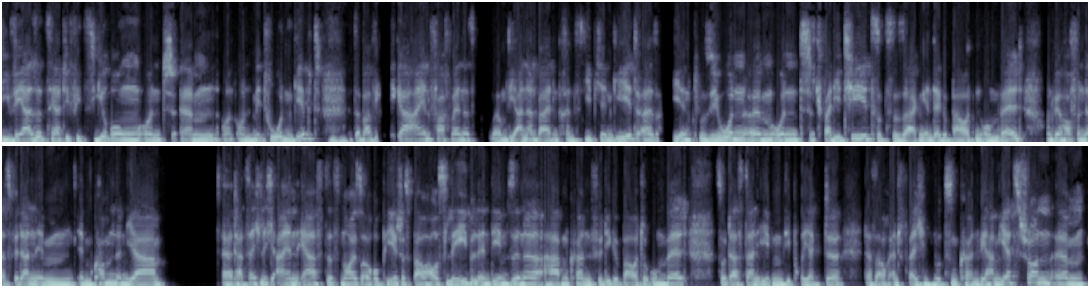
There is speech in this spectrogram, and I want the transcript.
diverse Zertifizierungen und, ähm, und, und Methoden gibt. Mhm. Ist aber weniger einfach, wenn es um die anderen beiden Prinzipien geht, also die Inklusion ähm, und Qualität sozusagen in der gebauten Umwelt. Und wir hoffen, dass wir dann im, im kommenden Jahr äh, tatsächlich ein erstes neues europäisches Bauhaus-Label in dem Sinne haben können für die gebaute Umwelt, so dass dann eben die Projekte das auch entsprechend nutzen können. Wir haben jetzt schon ähm,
